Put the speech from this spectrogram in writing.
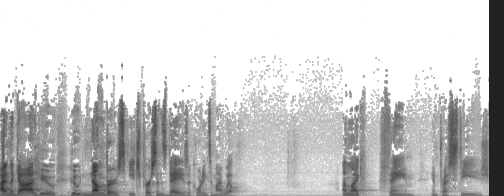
I'm the God who, who numbers each person's days according to my will. Unlike fame and prestige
